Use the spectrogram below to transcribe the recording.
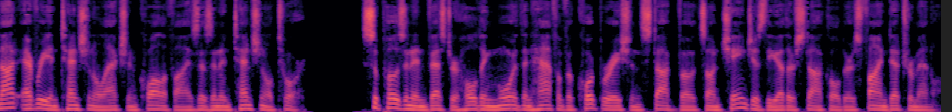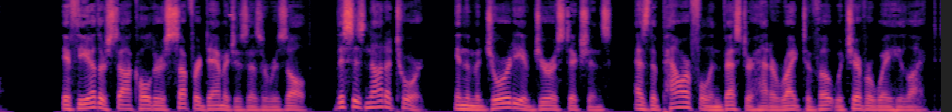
Not every intentional action qualifies as an intentional tort. Suppose an investor holding more than half of a corporation's stock votes on changes the other stockholders find detrimental. If the other stockholders suffer damages as a result, this is not a tort, in the majority of jurisdictions, as the powerful investor had a right to vote whichever way he liked.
